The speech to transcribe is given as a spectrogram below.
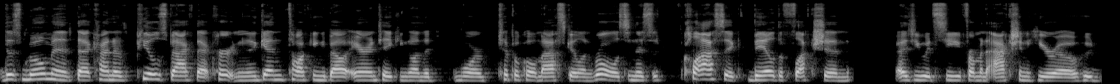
this moment that kind of peels back that curtain and again talking about Aeryn taking on the more typical masculine roles and this classic male deflection as you would see from an action hero who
